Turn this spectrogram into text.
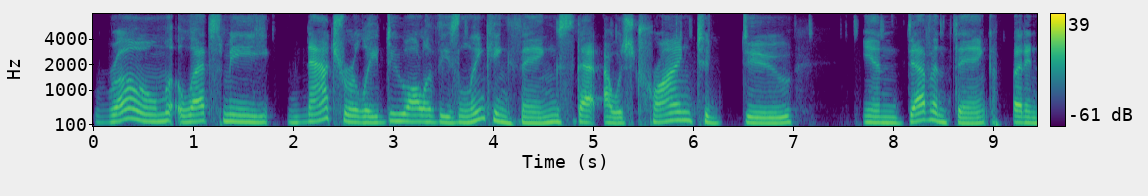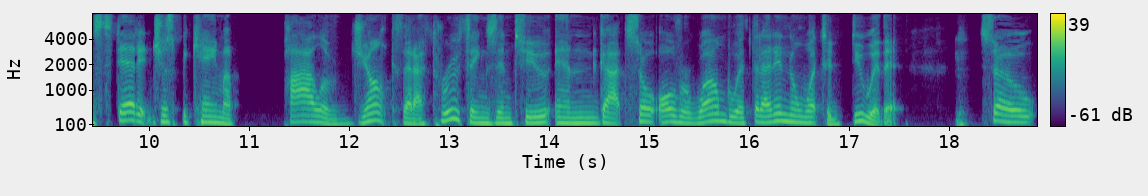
Roam lets me naturally do all of these linking things that I was trying to do in DEVONthink, but instead it just became a pile of junk that I threw things into and got so overwhelmed with that I didn't know what to do with it. So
